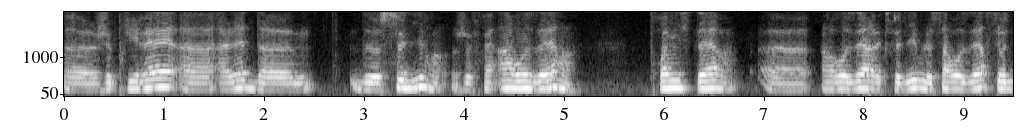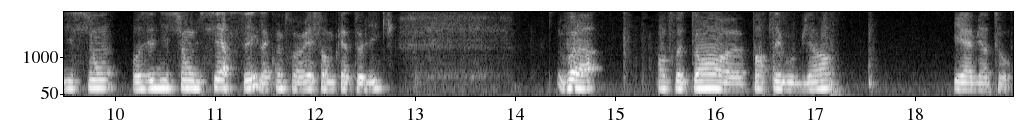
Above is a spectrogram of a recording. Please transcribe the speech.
je prierai à l'aide de, de ce livre, je ferai un rosaire, Trois mystères, euh, un rosaire avec ce livre, le Saint-Rosaire, c'est audition, aux éditions du CRC, la contre-réforme catholique. Voilà, entre-temps, euh, portez-vous bien et à bientôt.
